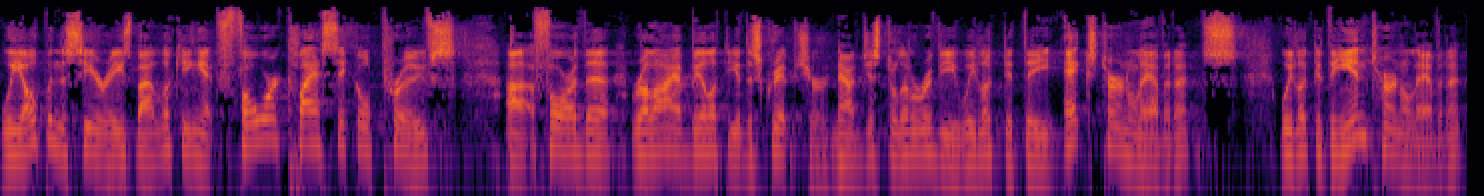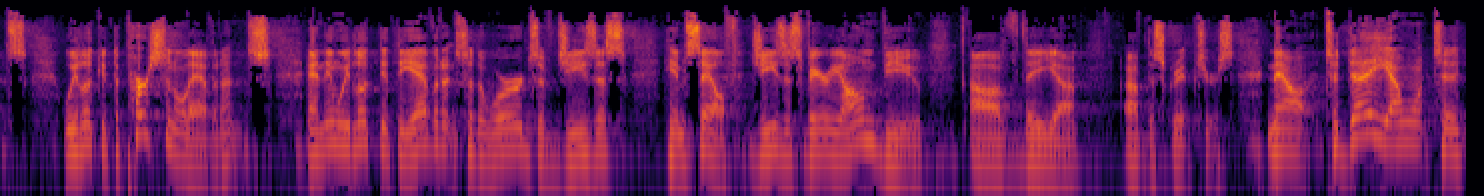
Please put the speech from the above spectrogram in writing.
we opened the series by looking at four classical proofs uh, for the reliability of the Scripture. Now, just a little review. We looked at the external evidence, we looked at the internal evidence, we looked at the personal evidence, and then we looked at the evidence of the words of Jesus himself, Jesus' very own view of the, uh, of the Scriptures. Now, today I want to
